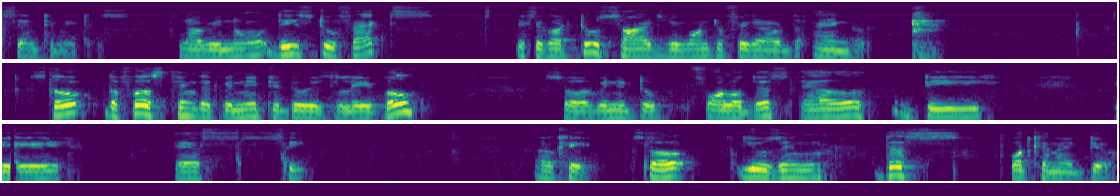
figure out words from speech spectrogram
centimeters. Now we know these two facts. If you got two sides, we want to figure out the angle. so the first thing that we need to do is label. So we need to follow this L D A S C. Okay, so using this, what can I do?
